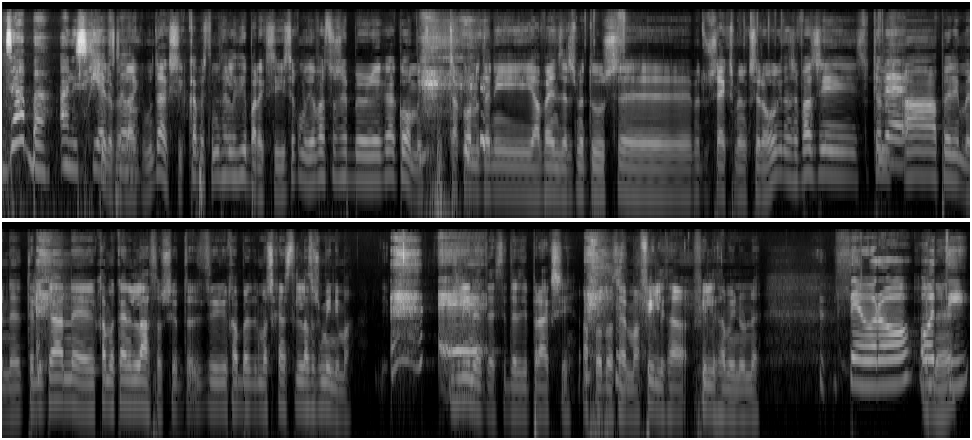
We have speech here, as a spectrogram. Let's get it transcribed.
τζάμπα, αν ισχύει Χαίρε, αυτό. παιδάκι μου. Εντάξει, κάποια στιγμή θα λυθεί η παρεξήγηση. Έχουμε διαβάσει τόσα περιοδικά κόμικ που τσακώνονταν οι Avengers με τους ε, με τους X-Men, ξέρω εγώ, και ήταν σε φάση στο τέλος. Ναι. Α, περίμενε. Τελικά, ναι, είχαμε κάνει λάθος. Μας είχαν στείλει λάθος μήνυμα. Ε. Λύνεται στην τρίτη πράξη αυτό το θέμα. φίλοι, θα, φίλοι θα μείνουν. Θεωρώ Ε, ναι. ότι.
